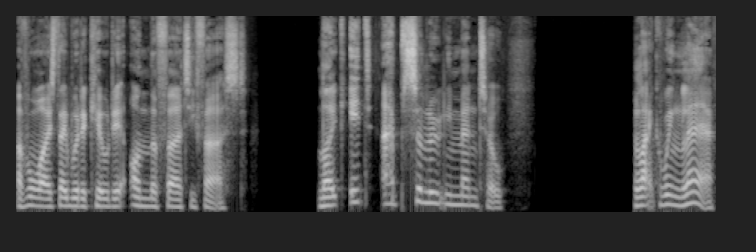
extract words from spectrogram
Otherwise, they would have killed it on the 31st. Like, it's absolutely mental. Blackwing Lair.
